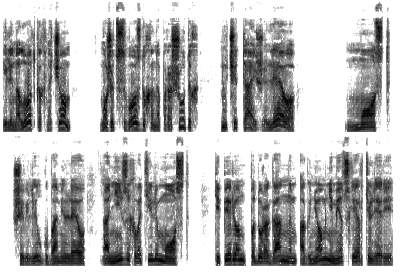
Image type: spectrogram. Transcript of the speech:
Или на лодках? На чем? Может, с воздуха, на парашютах? Ну, читай же, Лео! Мост, — шевелил губами Лео. Они захватили мост. Теперь он под ураганным огнем немецкой артиллерии.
